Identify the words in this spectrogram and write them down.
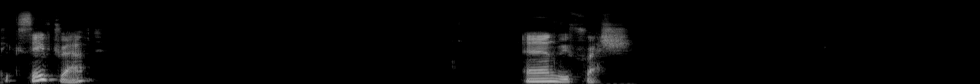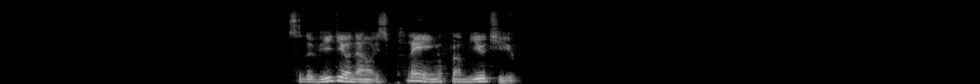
click Save Draft, and refresh. So the video now is playing from YouTube.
